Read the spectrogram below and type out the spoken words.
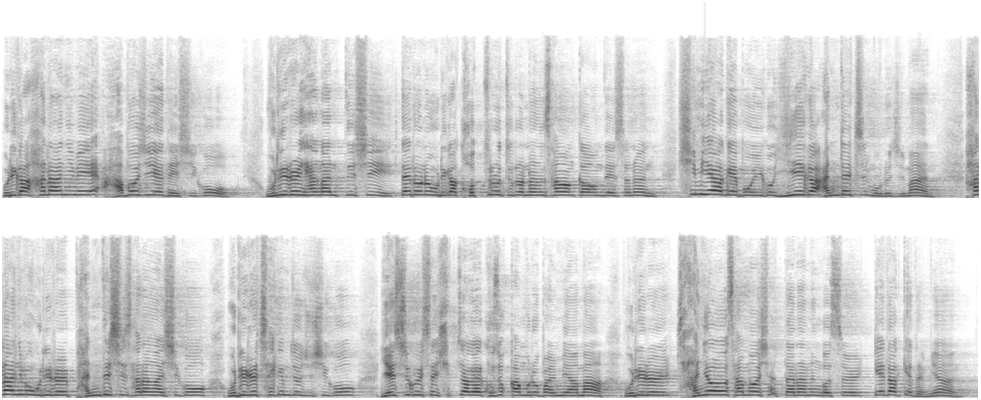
우리가 하나님의 아버지에 되시고 우리를 향한 뜻이 때로는 우리가 겉으로 드러나는 상황 가운데에서는 희미하게 보이고 이해가 안 될지 모르지만 하나님은 우리를 반드시 사랑하시고 우리를 책임져 주시고 예수 그리스도의 십자가의 구속함으로 발미암아 우리를 자녀 삼으셨다라는 것을 깨닫게 되면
